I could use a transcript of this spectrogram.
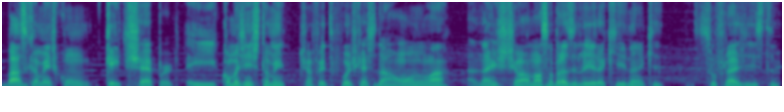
basicamente com Kate Shepard e como a gente também tinha feito o podcast da ONU lá a gente tinha uma nossa brasileira aqui né que sufragista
